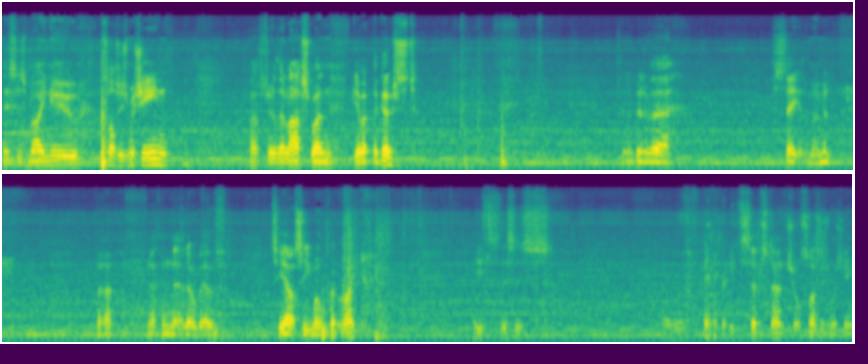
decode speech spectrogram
This is my new sausage machine after the last one gave up the ghost. It's in a bit of a state at the moment, but nothing that a little bit of TLC won't put right. This is a very substantial sausage machine.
